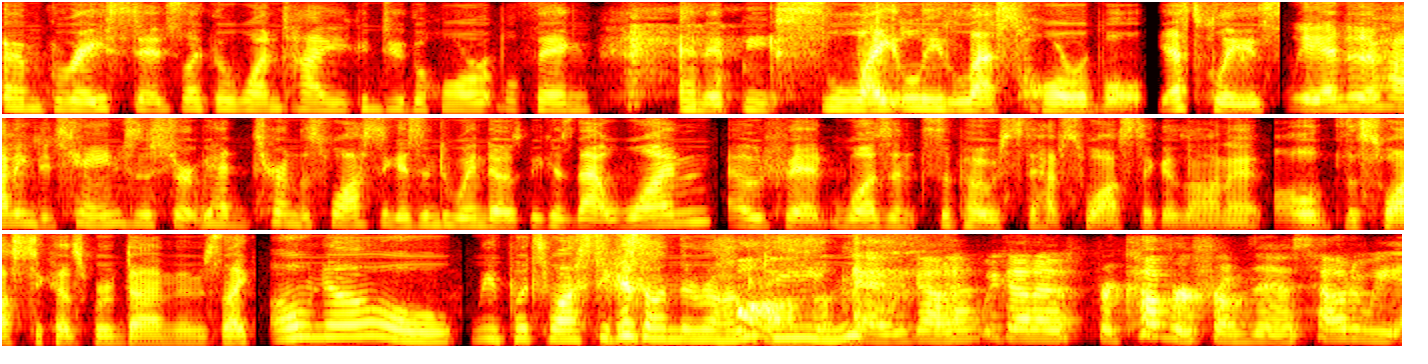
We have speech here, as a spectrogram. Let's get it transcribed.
embraced it. It's like the one time you can do the horrible thing and it be slightly less horrible. Yes, please. We ended up having to change the shirt. We had to turn the swastikas into windows because that one outfit wasn't supposed to have swastikas on it. All of the swastikas were done. It was like, oh no, we put swastikas on the wrong Oh, thing. okay, we gotta we gotta recover from this. How do we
